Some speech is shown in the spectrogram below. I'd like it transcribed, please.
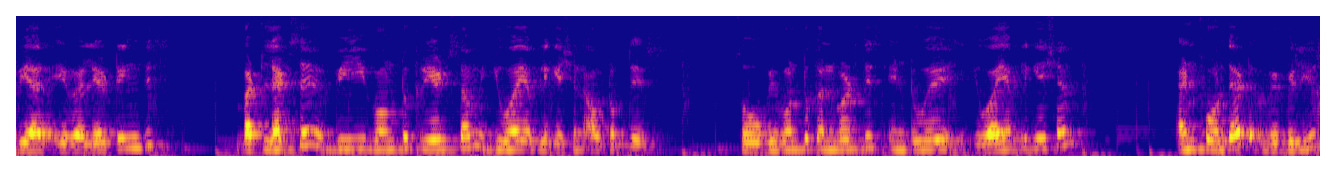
we are evaluating this. But let's say we want to create some UI application out of this. So we want to convert this into a UI application. And for that we will use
